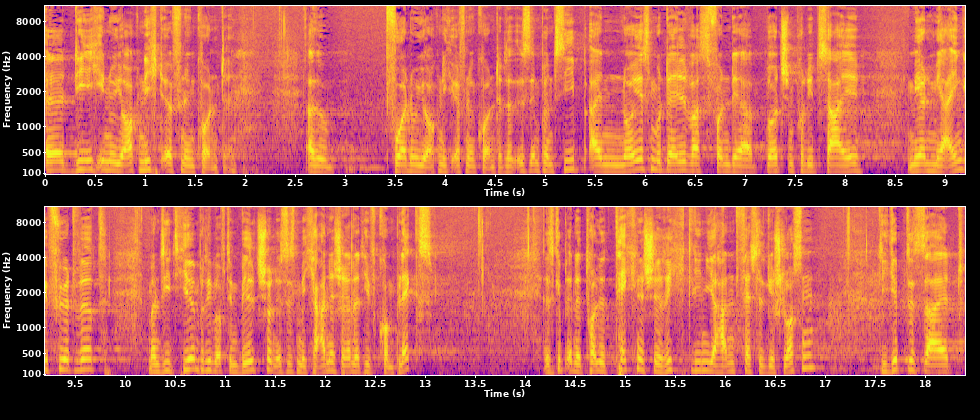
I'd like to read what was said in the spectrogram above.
äh, die ich in New York nicht öffnen konnte. Also vor New York nicht öffnen konnte. Das ist im Prinzip ein neues Modell, was von der deutschen Polizei mehr und mehr eingeführt wird. Man sieht hier im Prinzip auf dem Bild schon, es ist mechanisch relativ komplex. Es gibt eine tolle technische Richtlinie, Handfessel geschlossen. Die gibt es seit,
